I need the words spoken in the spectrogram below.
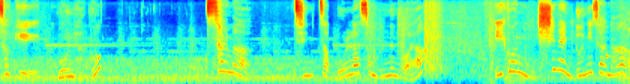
있는 이 보석이 뭐냐고? 설마 진짜 몰라서 묻는 거야? 이건 신의 눈이잖아.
